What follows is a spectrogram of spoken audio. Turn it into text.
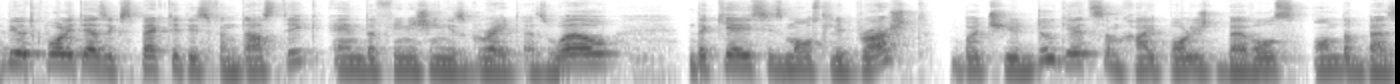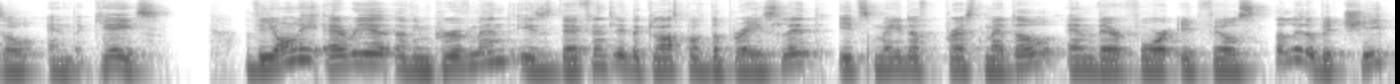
build quality as expected is fantastic and the finishing is great as well. The case is mostly brushed, but you do get some high polished bevels on the bezel and the case. The only area of improvement is definitely the clasp of the bracelet, it's made of pressed metal and therefore it feels a little bit cheap.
